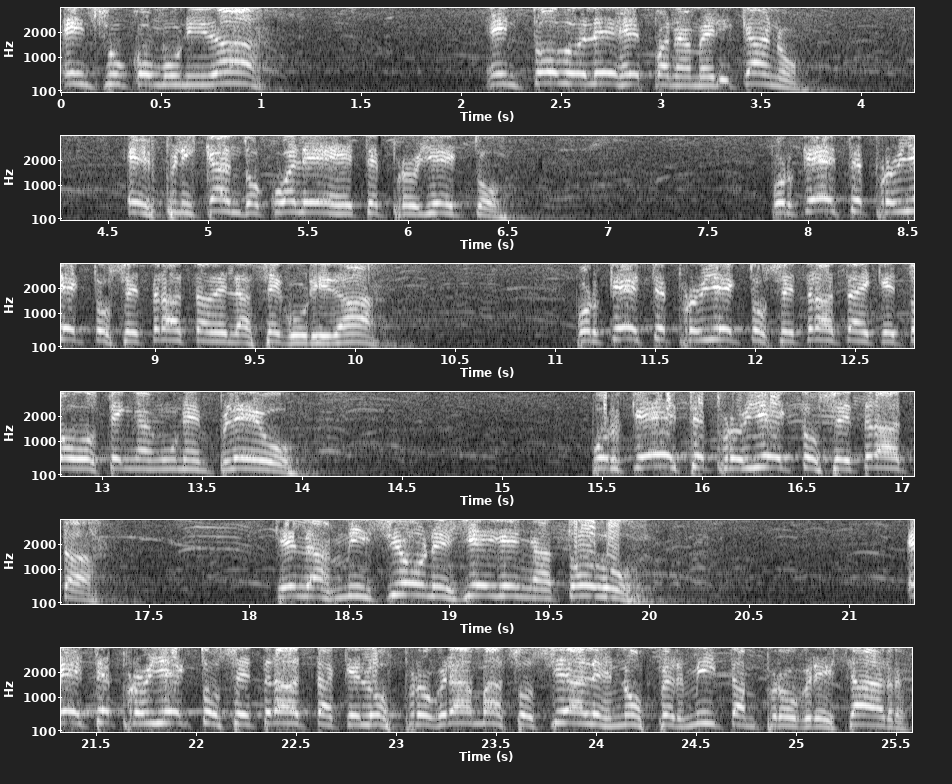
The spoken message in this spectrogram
en su comunidad, en todo el eje panamericano, explicando cuál es este proyecto. Porque este proyecto se trata de la seguridad. Porque este proyecto se trata de que todos tengan un empleo. Porque este proyecto se trata que las misiones lleguen a todos. Este proyecto se trata que los programas sociales nos permitan progresar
